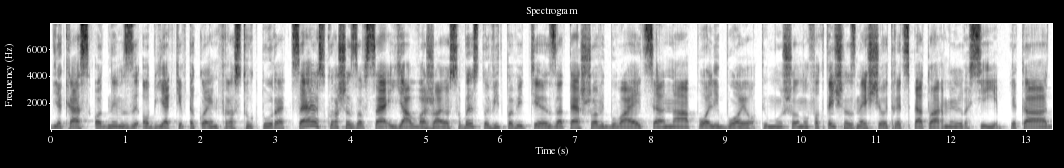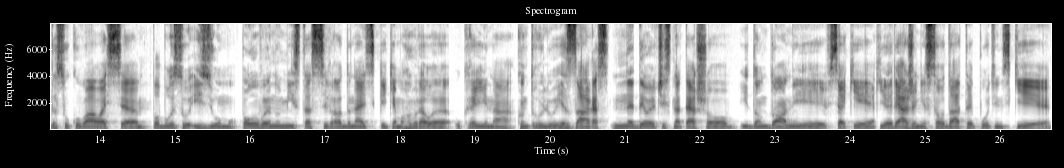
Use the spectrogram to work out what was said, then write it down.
якраз одним з об'єктів такої інфраструктури. Це скорше за все, я вважаю особисто відповідь за те, що відбувається на полі бою, тому що ну фактично знищили 35-ту армію Росії, яка дислокувалася поблизу Ізюму. Половину міста Сєвєродонецьк, яке ми говорили, Україна контролює зараз, не дивлячись на те, що і Дондон, і всякі ряжені солдати путінські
